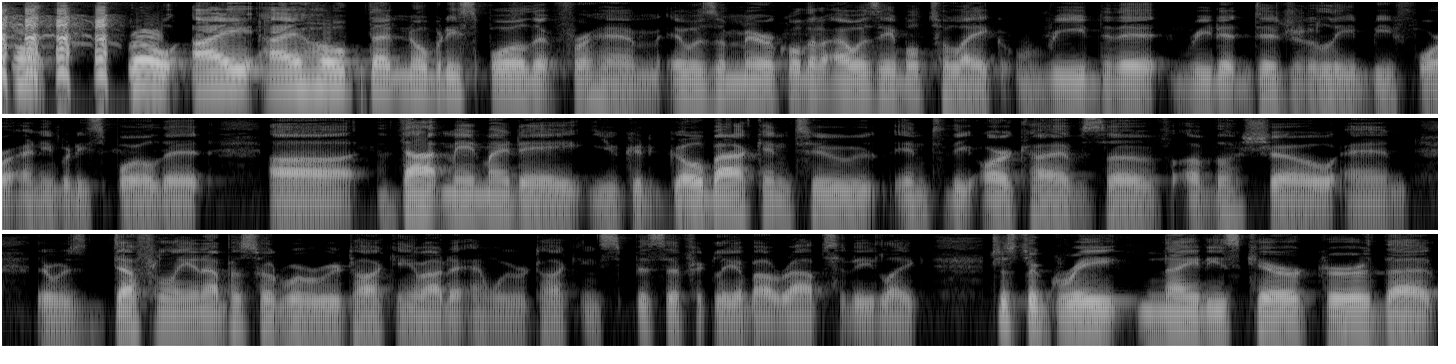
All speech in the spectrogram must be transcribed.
bro. I I hope that nobody spoiled it for him. It was a miracle that I was able to like read it read it digitally before anybody spoiled it. Uh, that made my day. You could go back into into the archives of of the show and there was definitely an episode where we were talking about it and we were talking specifically about Rhapsody, like just a great 90s character that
